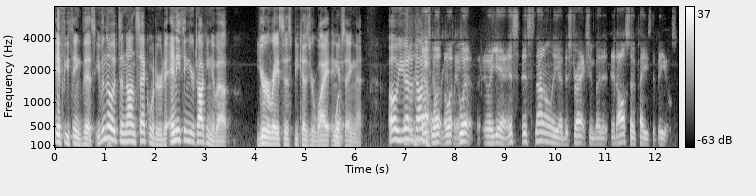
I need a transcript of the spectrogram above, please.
if you think this, even though it's a non sequitur to anything you're talking about. You're a racist because you're white and you're saying that. Oh, you got a dog. Well, well, well, well, yeah, it's it's not only a distraction, but it, it also pays the bills.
